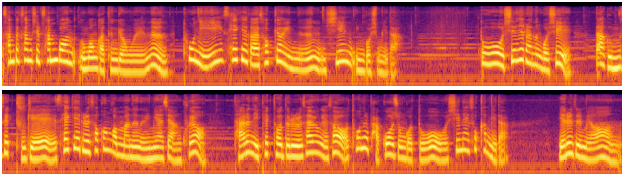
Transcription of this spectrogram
333번 음원 같은 경우에는 톤이 3개가 섞여 있는 씬인 것입니다. 또 씬이라는 것이 딱 음색 2개, 3개를 섞은 것만은 의미하지 않고요. 다른 이펙터들을 사용해서 톤을 바꾸어 준 것도 씬에 속합니다. 예를 들면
